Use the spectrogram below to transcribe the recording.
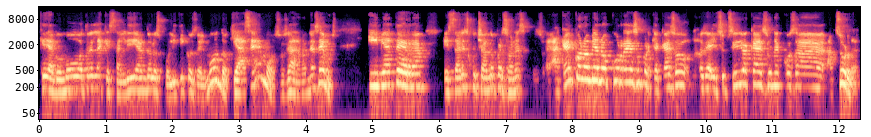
que de algún modo u otro es la que están lidiando los políticos del mundo. ¿Qué hacemos? O sea, ¿dónde hacemos? Y me aterra estar escuchando personas, acá en Colombia no ocurre eso porque acá eso, o sea, el subsidio acá es una cosa absurda,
